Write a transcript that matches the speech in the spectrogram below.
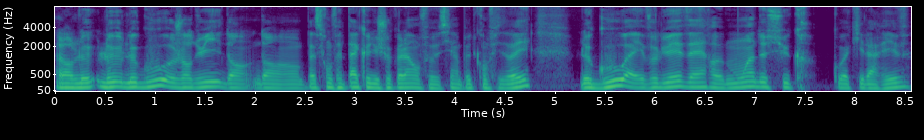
Alors le, le- le goût aujourd'hui, dans, dans, parce qu'on fait pas que du chocolat, on fait aussi un peu de confiserie. Le goût a évolué vers euh, moins de sucre, quoi qu'il arrive,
